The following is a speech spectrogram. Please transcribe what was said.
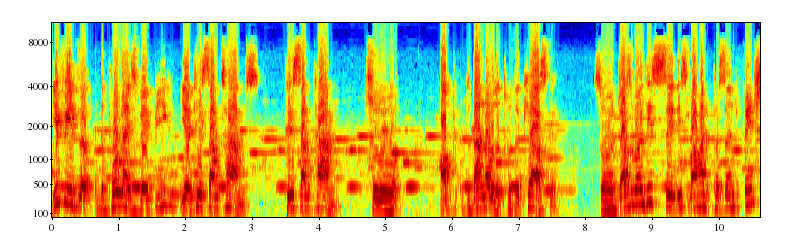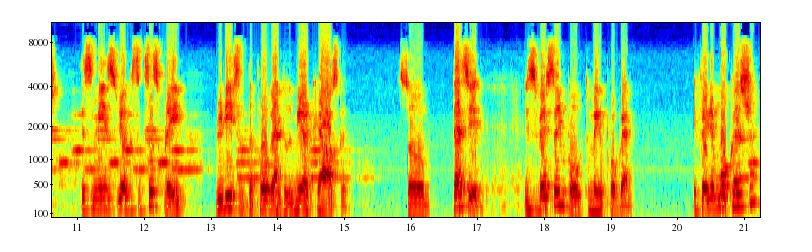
If it, the, the program is very big it takes some time takes some time to up to download to the kiosk. So just when this say this 100% finished this means you have successfully released the program to the mirror kiosk. So that's it. It's very simple to make a program. If need more question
